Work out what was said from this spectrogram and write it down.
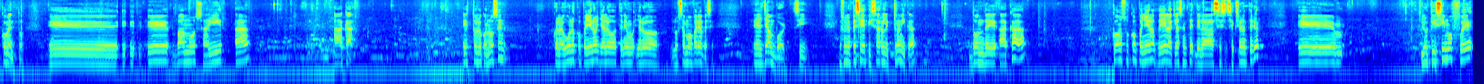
comento. Eh, eh, vamos a ir a acá. Esto lo conocen, con algunos compañeros ya lo tenemos, ya lo, usamos varias veces. El Jamboard, sí. Es una especie de pizarra electrónica donde acá con sus compañeros de la clase de la se- sección anterior eh, lo que hicimos fue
